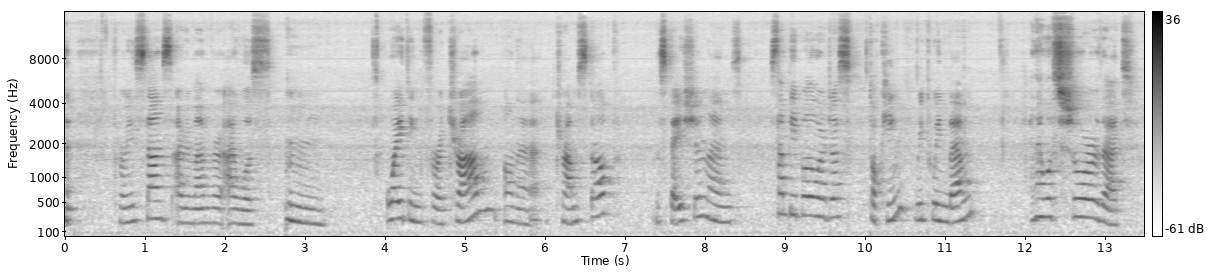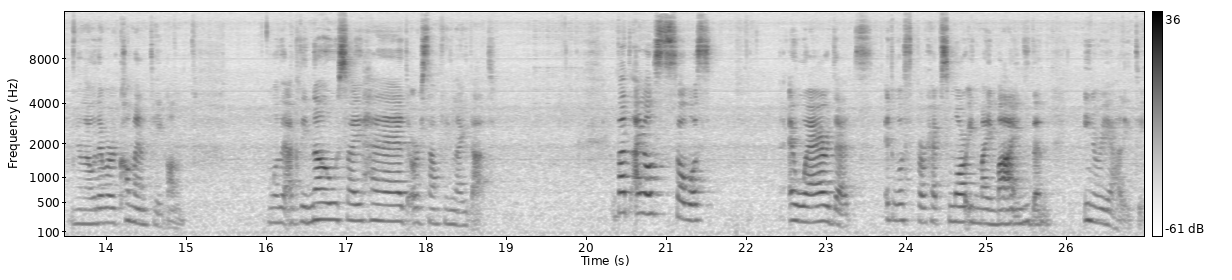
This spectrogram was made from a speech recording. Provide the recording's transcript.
for instance, I remember I was waiting for a tram on a tram stop, the station, and some people were just talking between them, and I was sure that you know they were commenting on what the ugly nose I had or something like that. But I also was aware that it was perhaps more in my mind than in reality.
